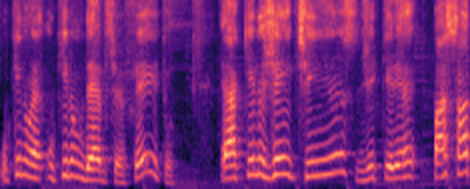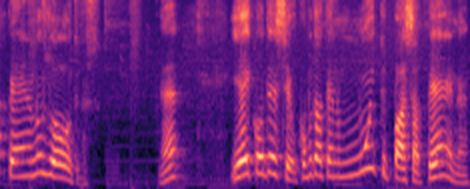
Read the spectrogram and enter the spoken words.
O que, não é, o que não deve ser feito é aqueles jeitinhos de querer passar a perna nos outros. Né? E aí aconteceu, como está tendo muito passa-perna,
